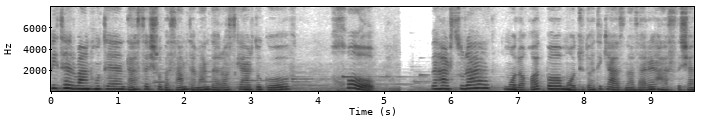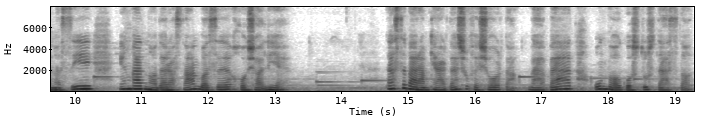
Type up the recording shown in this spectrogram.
پیتر ون هوتن دستش رو به سمت من دراز کرد و گفت خب به هر صورت ملاقات با موجوداتی که از نظر هستی شناسی اینقدر نادر هستن واسه خوشحالیه. دست برم کردش رو فشردم و بعد اون با آگوستوس دست داد.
